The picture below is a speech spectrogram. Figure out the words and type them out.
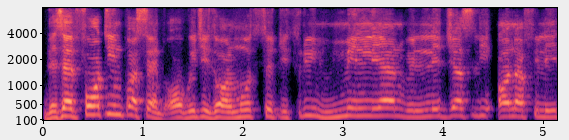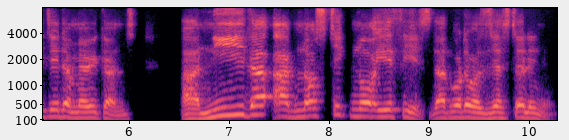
They said 14%, or which is almost 33 million religiously unaffiliated Americans are neither agnostic nor atheist. That's what I was just telling you.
